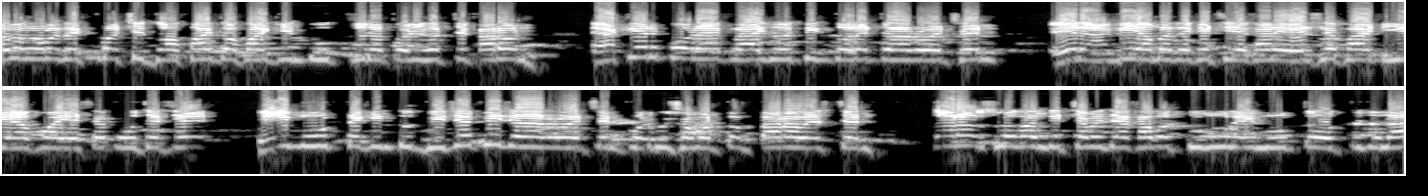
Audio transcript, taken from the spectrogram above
এবং আমরা দেখতে পাচ্ছি দফায় দফায় কিন্তু উত্তেজনা তৈরি হচ্ছে। কারণ একের পর এক রাজনৈতিক দলের যারা রয়েছেন, এর আগে আমরা দেখেছি এখানে এসএফআই, ডিএফআই এসে পৌঁছেছে। এই মুহূর্তে কিন্তু বিজেপি যারা রয়েছেন, কর্মী সমর্থক, তারাও এসছেন। তারাও স্লোগান দিচ্ছে, আমি দেখাবো তুমুল এই মুহূর্তে উত্তেজনা।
